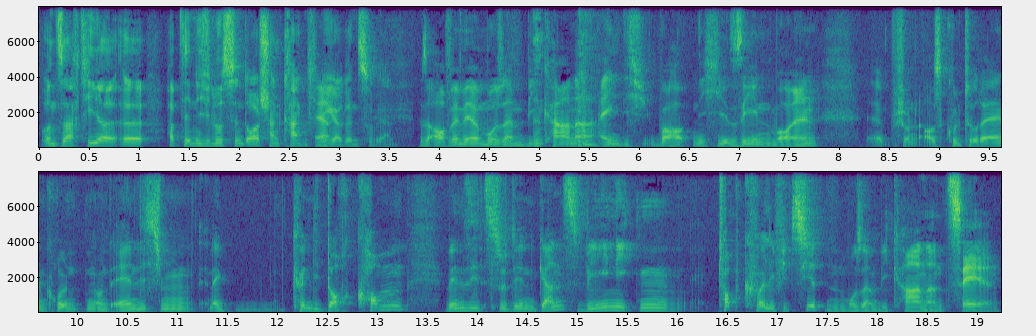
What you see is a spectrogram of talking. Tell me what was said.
und sagt, hier, äh, habt ihr nicht Lust, in Deutschland Krankenpflegerin ja. zu werden? Also auch wenn wir Mosambikaner eigentlich überhaupt nicht hier sehen wollen, äh, schon aus kulturellen Gründen und Ähnlichem, dann können die doch kommen, wenn sie zu den ganz wenigen top qualifizierten Mosambikanern zählen.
